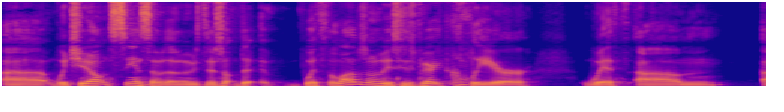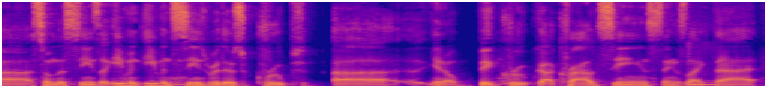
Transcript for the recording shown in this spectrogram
uh, which you don't see in some of the movies. There's with a lot of movies, he's very clear with um, uh, some of the scenes, like even even scenes where there's group, uh, you know, big group got crowd scenes, things like mm-hmm. that.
